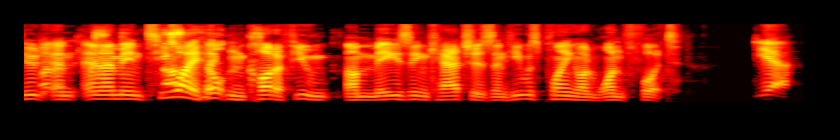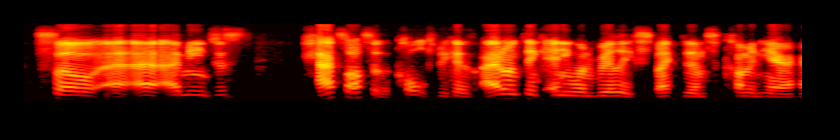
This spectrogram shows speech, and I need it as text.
Dude, and, and I mean, T.Y. Hilton caught a few amazing catches, and he was playing on one foot. Yeah, so I, I mean, just hats off to the Colts because I don't think anyone really expected them to come in here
